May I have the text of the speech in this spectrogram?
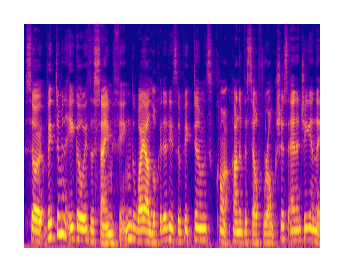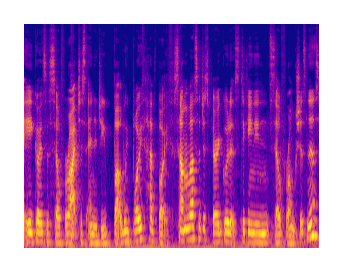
so, victim and ego is the same thing. The way I look at it is the victim's kind of the self righteous energy, and the ego is the self righteous energy. But we both have both. Some of us are just very good at sticking in self righteousness,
